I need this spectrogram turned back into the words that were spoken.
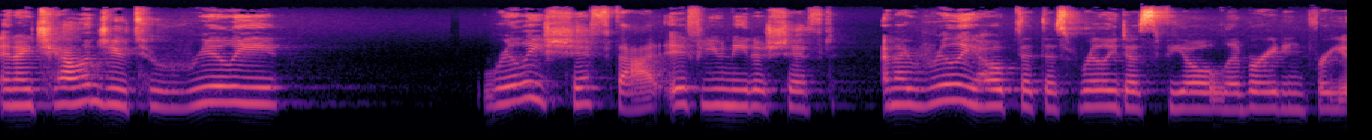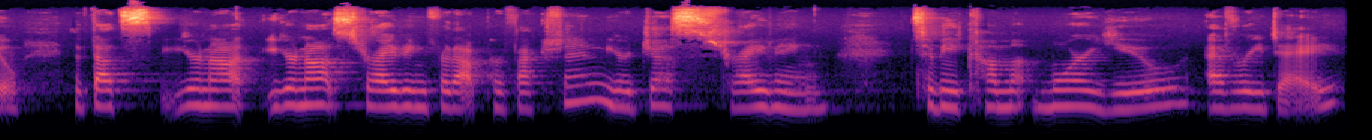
And I challenge you to really, really shift that if you need a shift. And I really hope that this really does feel liberating for you. That that's you're not you're not striving for that perfection. You're just striving to become more you every day.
